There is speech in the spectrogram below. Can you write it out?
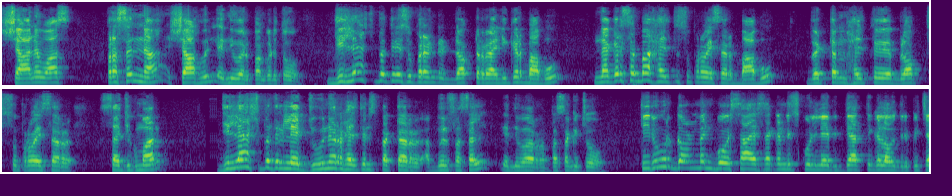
Shanavas Prasanna Shahul എന്നിവർ പങ്കെടുത്തു. ജില്ലാ ആശുപത്രി സൂപ്രണ്ട് ഡോക്ടർ അലിഗർ ബാബു നഗരസഭാ health supervisor Babu Vettam health block supervisor Sajikumar ജില്ലാ ആശുപത്രിയിലെ junior health inspector Abdul Fazal എന്നിവർ പ്രസംഗിച്ചു. Tirur government boys higher secondary സ്കൂളിലെ വിദ്യാർത്ഥികൾ അവതരിപ്പിച്ച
